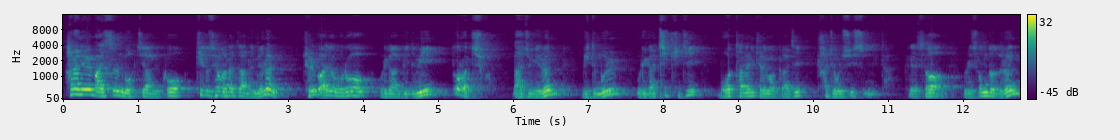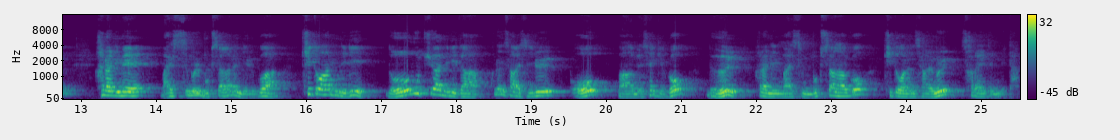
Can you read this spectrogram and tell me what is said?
하나님의 말씀을 먹지 않고 기도 생활하지 않으면 결과적으로 우리가 믿음이 떨어지고 나중에는 믿음을 우리가 지키지 못하는 결과까지 가져올 수 있습니다. 그래서 우리 성도들은 하나님의 말씀을 묵상하는 일과 기도하는 일이 너무 귀한 일이다 하는 사실을 꼭 마음에 새기고 늘 하나님 말씀 묵상하고 기도하는 삶을 살아야 됩니다.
